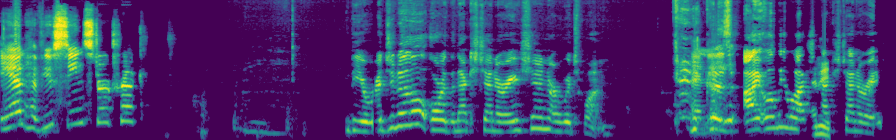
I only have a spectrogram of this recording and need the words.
Anne, have you seen Star Trek? The original or the next generation or which one? And because? I only watched Any- Next Generation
